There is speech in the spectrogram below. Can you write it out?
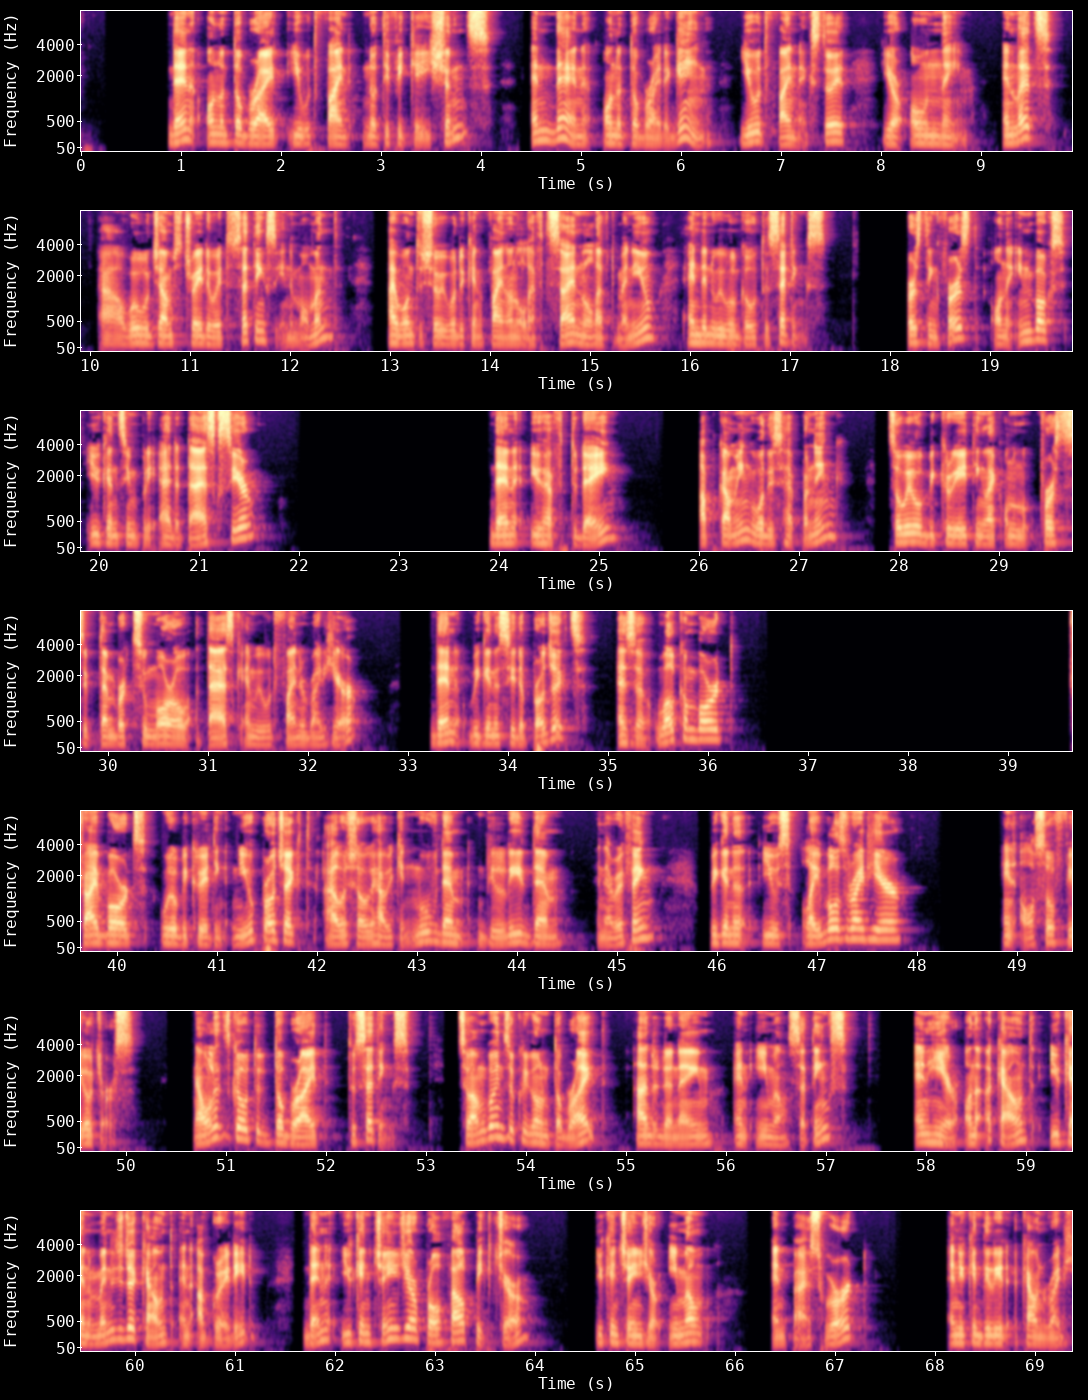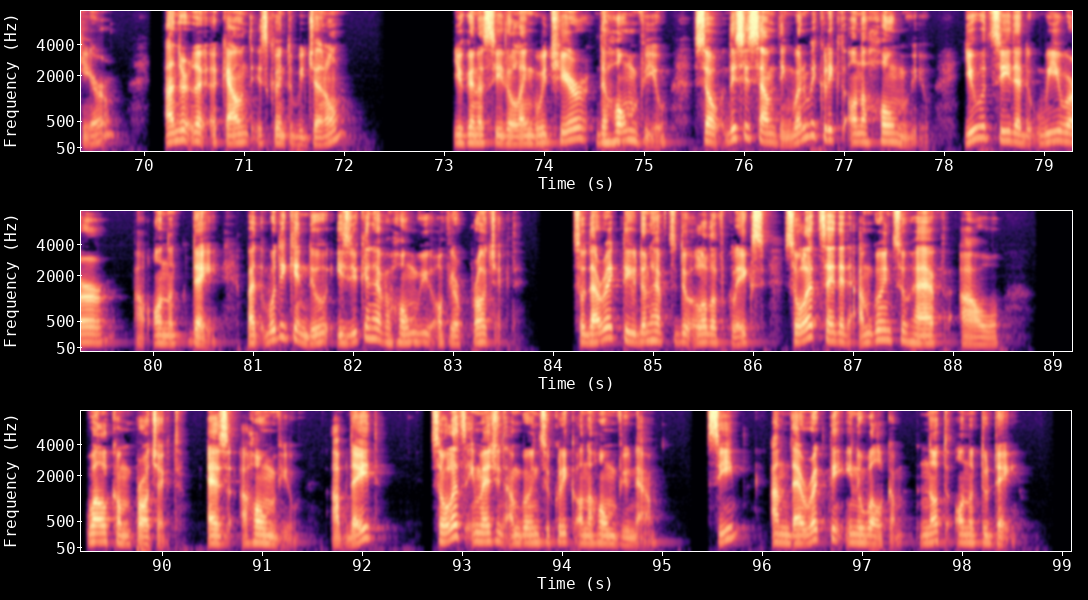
Then on the top right, you would find notifications. And then on the top right again, you would find next to it your own name. And let's, uh, we will jump straight away to settings in a moment. I want to show you what you can find on the left side, on the left menu, and then we will go to settings. First thing first, on the inbox, you can simply add the tasks here. Then you have today, upcoming, what is happening. So we will be creating like on 1st September tomorrow a task and we would find it right here. Then we're going to see the project as a welcome board. Try boards, we'll be creating a new project. I will show you how you can move them, delete them and everything. We're going to use labels right here and also filters. Now let's go to the top right to settings. So I'm going to click on top right under the name and email settings. And here on the account, you can manage the account and upgrade it. Then you can change your profile picture. You can change your email and password. And you can delete account right here. Under the account is going to be general. You're going to see the language here, the home view. So this is something, when we clicked on the home view, you would see that we were uh, on a day. But what you can do is you can have a home view of your project. So directly you don't have to do a lot of clicks. So let's say that I'm going to have our welcome project as a home view. Update. So let's imagine I'm going to click on the home view now. See, I'm directly in welcome, not on a today.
